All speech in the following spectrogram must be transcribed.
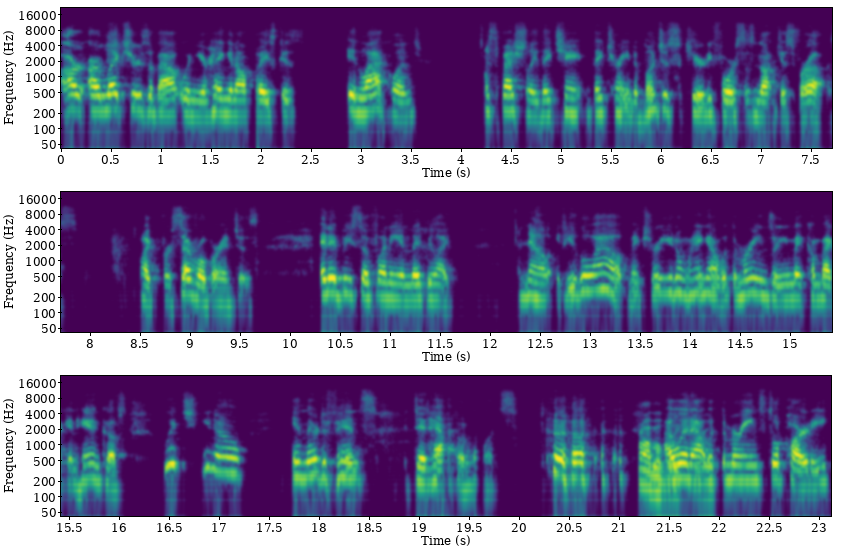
our our lectures about when you're hanging off base because in Lackland, especially they cha- they trained a bunch of security forces, not just for us, like for several branches. And it'd be so funny, and they'd be like, "Now, if you go out, make sure you don't hang out with the Marines, or you may come back in handcuffs." Which, you know, in their defense, did happen once. Probably. I went out with the Marines to a party.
